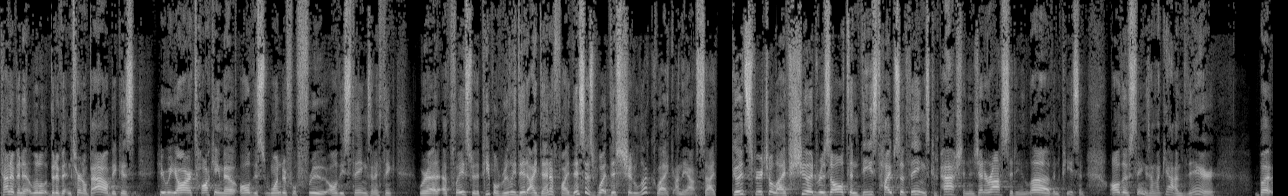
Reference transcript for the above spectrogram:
kind of in a little bit of an internal battle because here we are talking about all this wonderful fruit, all these things, and I think we're at a place where the people really did identify this is what this should look like on the outside. Good spiritual life should result in these types of things compassion and generosity and love and peace and all those things. I'm like, yeah, I'm there. But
